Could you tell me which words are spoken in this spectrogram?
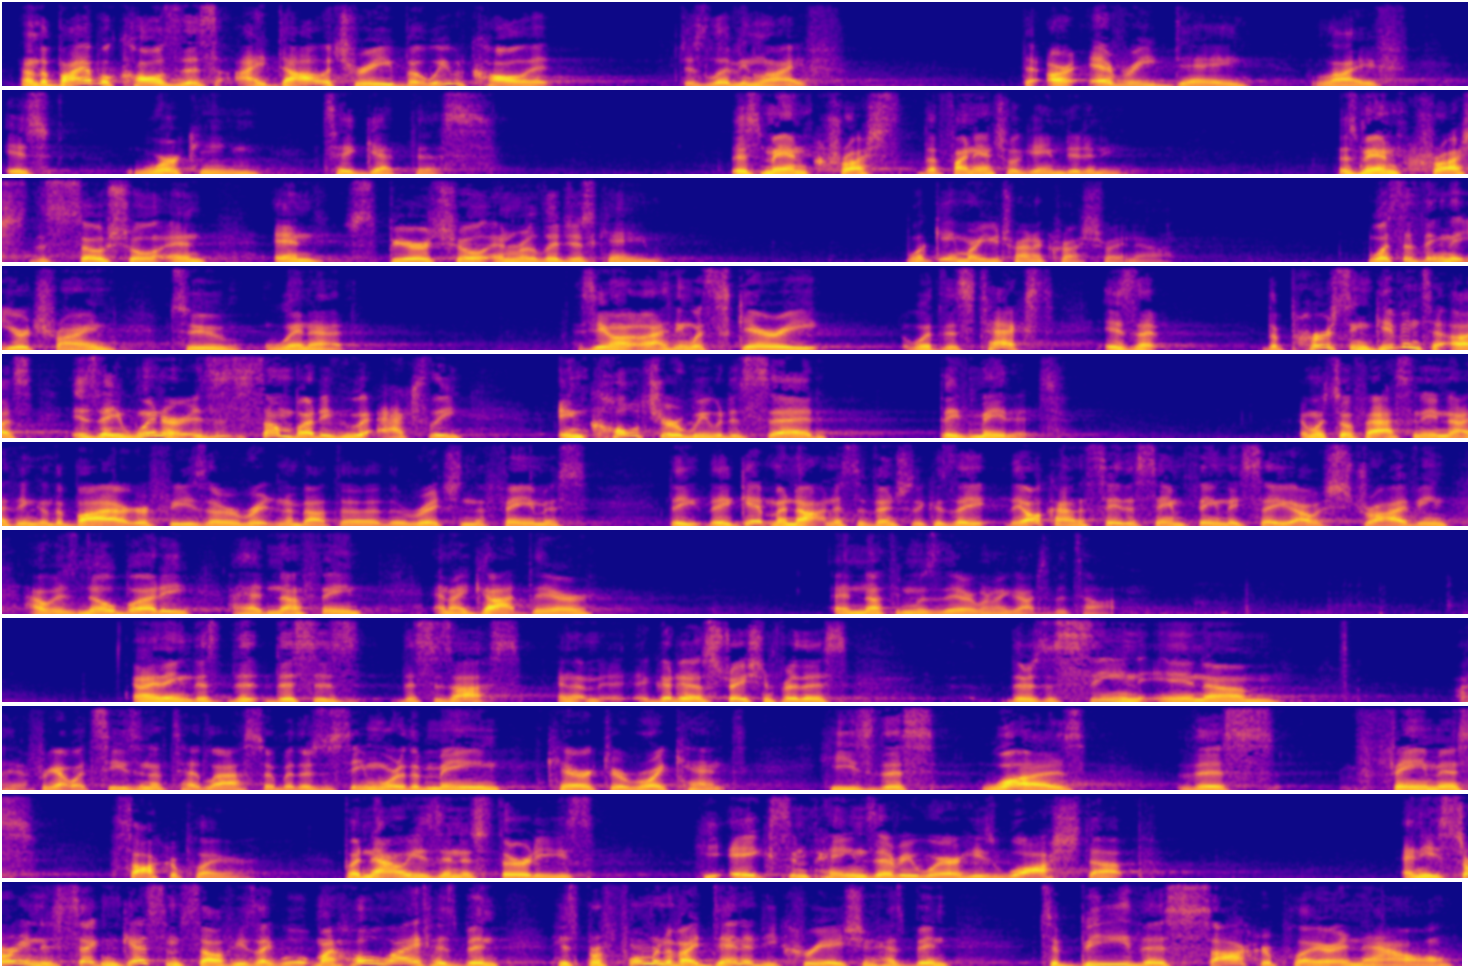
Now, the Bible calls this idolatry, but we would call it just living life. That our everyday life is working to get this. This man crushed the financial game, didn't he? This man crushed the social and, and spiritual and religious game. What game are you trying to crush right now? What's the thing that you're trying to win at? See, I think what's scary with this text is that the person given to us is a winner. Is this somebody who actually, in culture, we would have said, they've made it? And what's so fascinating, I think, in the biographies that are written about the, the rich and the famous, they they, get monotonous eventually because they, they all kind of say the same thing. They say, I was striving, I was nobody, I had nothing, and I got there, and nothing was there when I got to the top. And I think this, this, is, this is us. And a good illustration for this there's a scene in, um, I forgot what season of Ted Lasso, but there's a scene where the main character, Roy Kent, he's this, was this famous soccer player. But now he's in his 30s. He aches and pains everywhere. He's washed up. And he's starting to second guess himself. He's like, well, my whole life has been, his performative identity creation has been to be this soccer player. And now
